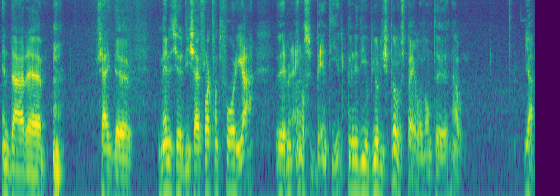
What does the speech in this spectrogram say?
En daar eh, zei de manager, die zei vlak van tevoren... Ja, we hebben een Engelse band hier, kunnen die op jullie spullen spelen? Want, eh, nou... Ja,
